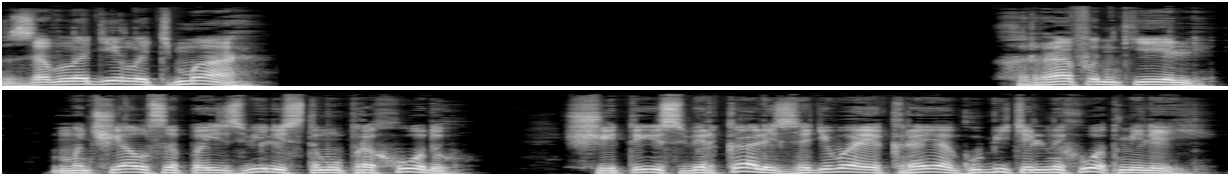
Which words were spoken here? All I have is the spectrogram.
завладела тьма. Храфенкель мчался по извилистому проходу, щиты сверкались, задевая края губительных отмелей.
